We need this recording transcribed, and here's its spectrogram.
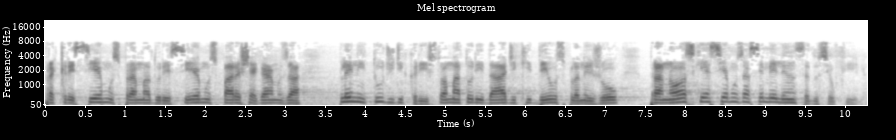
para crescermos, para amadurecermos, para chegarmos à plenitude de Cristo, a maturidade que Deus planejou para nós, que é sermos a semelhança do seu Filho.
